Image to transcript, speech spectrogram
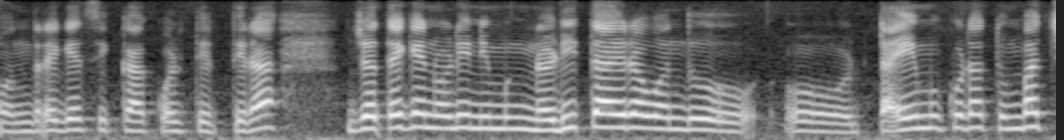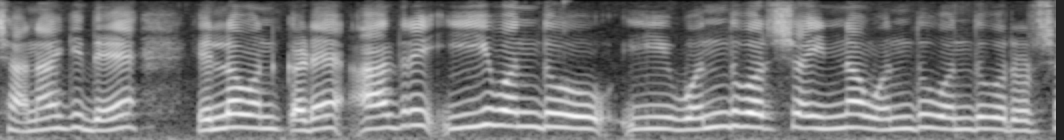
ತೊಂದರೆಗೆ ಸಿಕ್ಕಾಕೊಳ್ತಿರ್ತೀರ? ಜೊತೆಗೆ ನೋಡಿ ನಿಮಗೆ ನಡೀತಾ ಇರೋ ಒಂದು ಟೈಮು ಕೂಡ ತುಂಬ ಚೆನ್ನಾಗಿದೆ ಎಲ್ಲೋ ಒಂದು ಕಡೆ. ಆದರೆ ಈ ಒಂದು ಈ ಒಂದು ವರ್ಷ ಇನ್ನು ಒಂದು, ಒಂದೂವರೆ ವರ್ಷ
